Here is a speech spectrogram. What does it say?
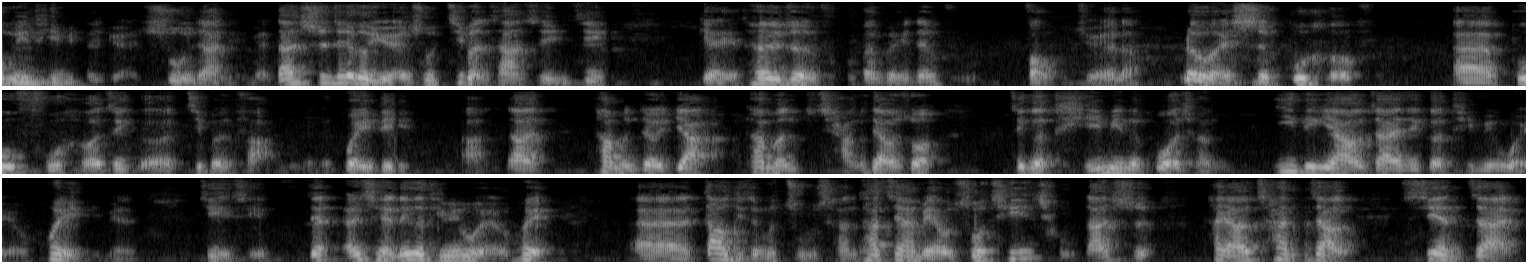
公民提名的元素在里面，但是这个元素基本上是已经给特区政府跟北京政府否决了，认为是不合呃不符合这个基本法里面的规定啊。那他们就要他们强调说，这个提名的过程一定要在这个提名委员会里面进行。这而且那个提名委员会呃到底怎么组成，他现在没有说清楚。但是他要参照现在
